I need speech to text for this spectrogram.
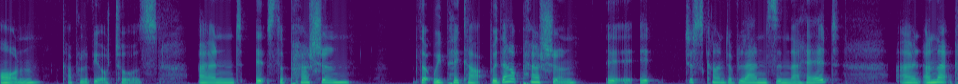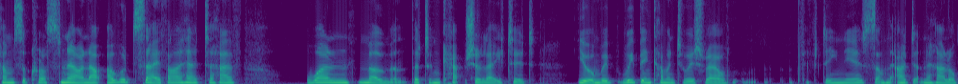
on a couple of your tours, and it's the passion that we pick up. Without passion, it, it just kind of lands in the head and and that comes across now. And I, I would say if I had to have one moment that encapsulated you, and we've we've been coming to Israel fifteen years, something I don't know how long,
